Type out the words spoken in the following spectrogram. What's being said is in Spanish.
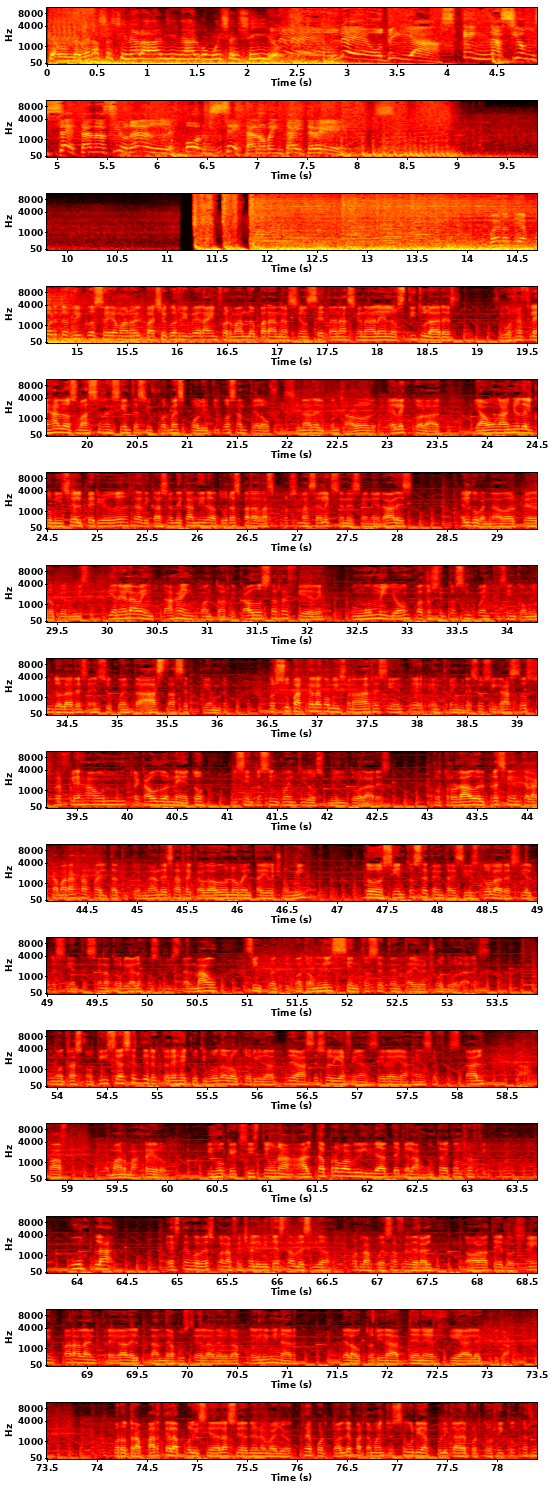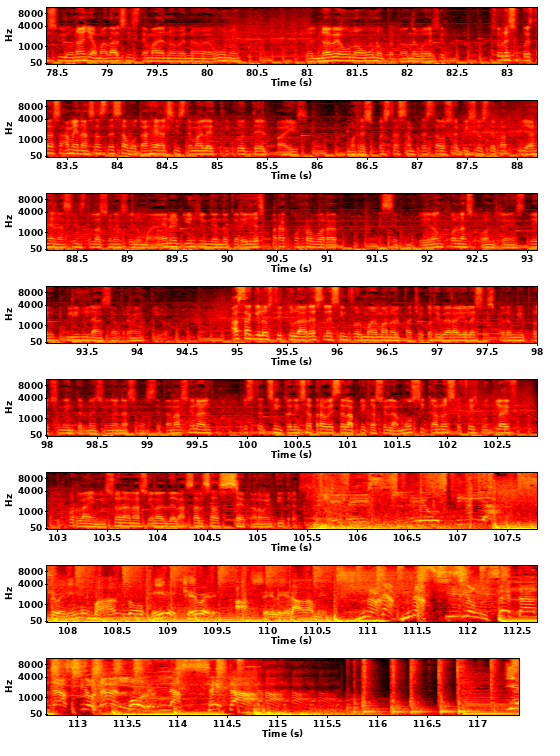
Que donde ver asesinar a alguien es algo muy sencillo. Leo, Leo Díaz en Nación Z Nacional por Z93. Días Puerto Rico, soy Manuel Pacheco Rivera informando para Nación Z Nacional en los titulares. Según reflejan los más recientes informes políticos ante la Oficina del Contralor Electoral y a un año del comienzo del periodo de erradicación de candidaturas para las próximas elecciones generales, el gobernador Pedro Pierluisi tiene la ventaja en cuanto a recaudo se refiere, con 1.455.000 dólares en su cuenta hasta septiembre. Por su parte, la comisionada residente entre ingresos y gastos refleja un recaudo neto de 152.000 dólares. Por otro lado, el presidente de la Cámara, Rafael Tatito Hernández, ha recaudado 98.276 dólares y el presidente senatorial José Luis Dalmau 54.178 dólares. En otras noticias, el director ejecutivo de la Autoridad de Asesoría Financiera y Agencia Fiscal, AFAF, Omar Marrero, dijo que existe una alta probabilidad de que la Junta de Control cumpla este jueves con la fecha límite establecida por la jueza federal Laura Taylor Swain para la entrega del plan de ajuste de la deuda preliminar de la Autoridad de Energía Eléctrica. Por otra parte, la policía de la ciudad de Nueva York reportó al Departamento de Seguridad Pública de Puerto Rico que recibió una llamada al sistema de 991, del 911, perdón, debo decir, sobre supuestas amenazas de sabotaje al sistema eléctrico del país. Como respuesta, se han prestado servicios de patrullaje en las instalaciones de Luma Energy, rindiendo querellas para corroborar que se cumplieron con las órdenes de vigilancia preventiva. Hasta aquí los titulares, les informó Emanuel Pacheco Rivera. Yo les espero en mi próxima intervención en Nación Z Nacional. Usted sintoniza a través de la aplicación La Música, nuestro Facebook Live y por la emisora nacional de la salsa Z93. Él es Leo Díaz. Que venimos bajando, mire, chévere, aceleradamente. Na- Nación Z Nacional por la Z.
